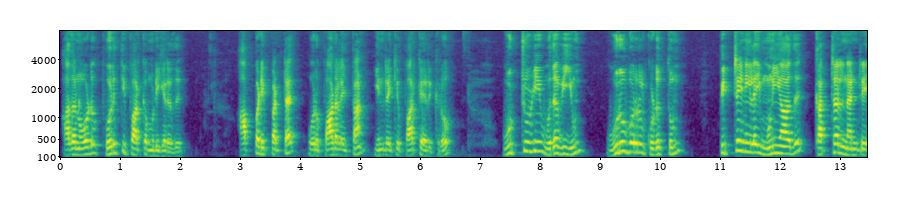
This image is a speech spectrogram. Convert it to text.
அதனோடு பொருத்தி பார்க்க முடிகிறது. அப்படிப்பட்ட ஒரு பாடலைத்தான் இன்றைக்கு பார்க்க இருக்கிறோம். உற்றுழி உதவியும் உருபொருள் கொடுத்தும் பிற்றை நிலை முனியாது கற்றல் நன்றே.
